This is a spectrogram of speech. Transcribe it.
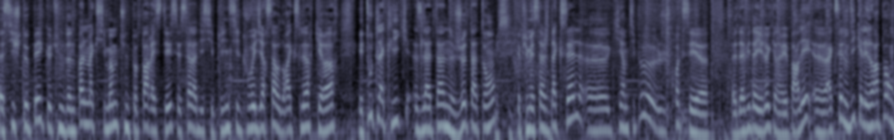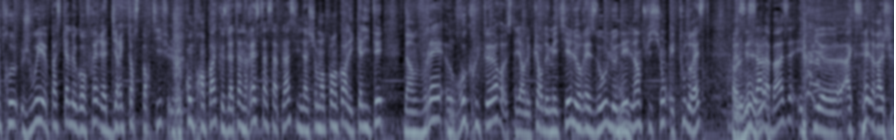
euh, si je te paie que tu ne donnes pas le maximum, tu ne peux pas rester. C'est ça la discipline. S'il pouvait dire ça au Draxler, Kerrer et toute la clique, Zlatan, je t'attends. Et puis message d'Axel euh, qui est un petit peu, je crois que c'est euh, David Ayeleux qui en avait parlé. Euh, Axel nous dit quel est le rapport entre jouer Pascal le grand frère et être directeur sportif. Je comprends pas que Zlatan reste à sa place. Il n'a sûrement pas encore les qualités d'un vrai recruteur, c'est-à-dire le cœur de métier, le réseau, le nez, l'intuition et tout le reste. Ah, Euh, c'est est ça la base. Et puis euh, Axel rajoute,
